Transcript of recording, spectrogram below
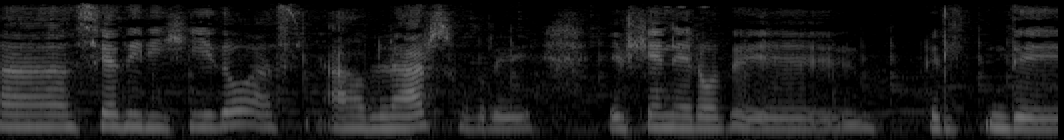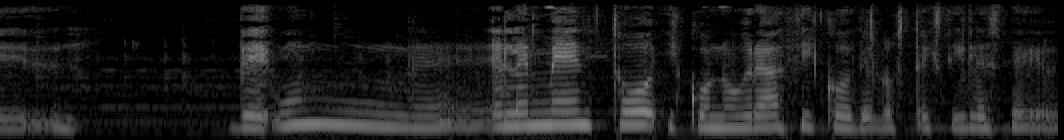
ah, se ha dirigido a, hablar sobre el género de, de de un eh, elemento iconográfico de los textiles de,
